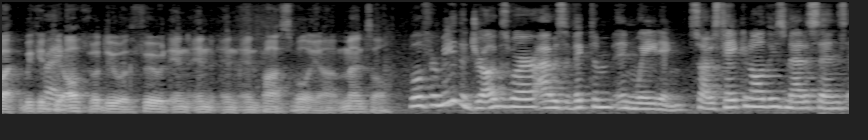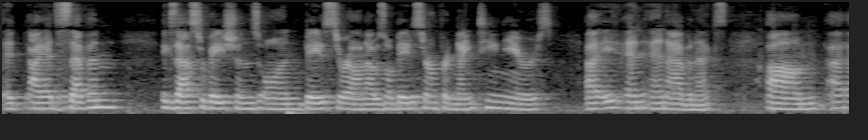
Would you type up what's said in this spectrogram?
But we could Right. also do with food and and, and, and possibly uh, mental. Well, for me, the drugs were I was a victim in waiting. So I was taking all these medicines. It, I had seven exacerbations on beta betaseron. I was on beta betaseron for 19 years, uh, and and Avonex, um, I,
